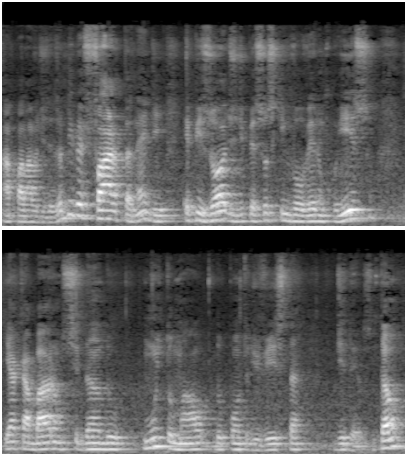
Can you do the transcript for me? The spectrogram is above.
à palavra de Deus. A Bíblia é farta né, de episódios de pessoas que envolveram com isso e acabaram se dando muito mal do ponto de vista de Deus. Então,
